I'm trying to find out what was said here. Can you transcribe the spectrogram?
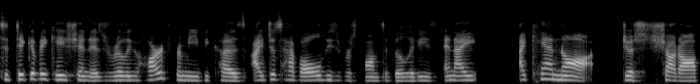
to take a vacation is really hard for me because i just have all these responsibilities and i i cannot just shut off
